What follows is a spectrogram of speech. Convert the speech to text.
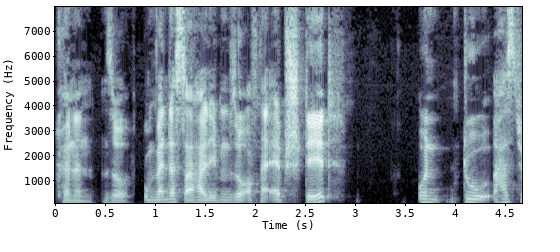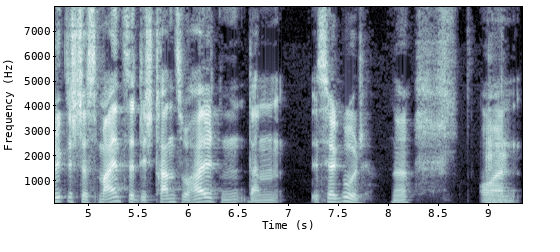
können, so. Und wenn das da halt eben so auf einer App steht und du hast wirklich das Mindset, dich dran zu halten, dann ist ja gut, ne? Und mhm.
